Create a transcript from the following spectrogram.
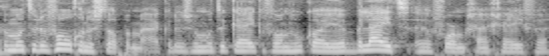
We moeten de volgende stappen maken. Dus we moeten kijken van hoe kan je beleid uh, vorm gaan geven?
